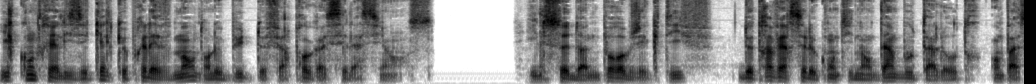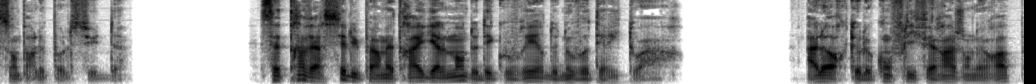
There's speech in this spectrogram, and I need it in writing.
il compte réaliser quelques prélèvements dans le but de faire progresser la science. Il se donne pour objectif de traverser le continent d'un bout à l'autre en passant par le pôle sud. Cette traversée lui permettra également de découvrir de nouveaux territoires. Alors que le conflit fait rage en Europe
